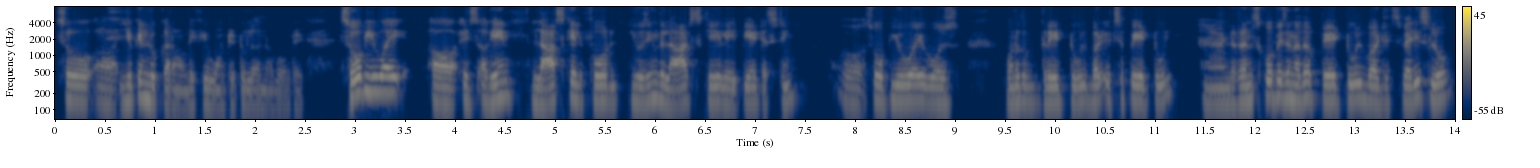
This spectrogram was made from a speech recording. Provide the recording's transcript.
so uh, you can look around if you wanted to learn about it. SOAP UI uh, it's again large scale for using the large scale API testing. Uh, SOAP UI was one of the great tool but it's a paid tool and runscope is another paid tool but it's very slow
